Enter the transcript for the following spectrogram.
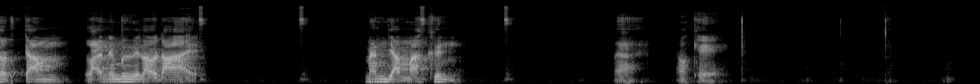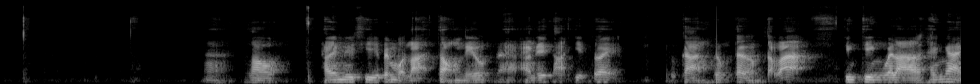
จดจำลายนิ้วมือเราได้แม่นยำมากขึ้นอ่าโอเคอ่าเราใช้นิ้วชี้ไปหมดละสองนิ้วนะฮะอันนี้สาธิตด้วยนิ้วกลางเพิ่มเติม แต่ว่าจริง ๆ เวลาใช้งาน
